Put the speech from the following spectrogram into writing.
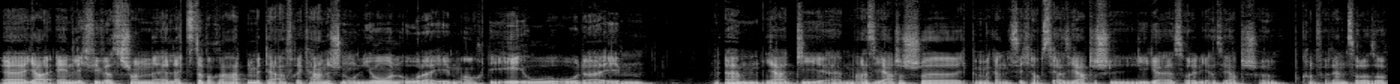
Äh, ja, ähnlich wie wir es schon äh, letzte Woche hatten mit der Afrikanischen Union oder eben auch die EU oder eben ähm, ja, die ähm, asiatische, ich bin mir gar nicht sicher, ob es die asiatische Liga ist oder die asiatische Konferenz oder so.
